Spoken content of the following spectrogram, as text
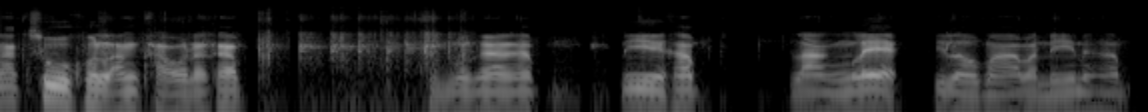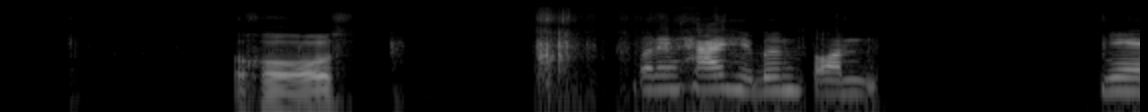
นักสู้คนหลังเขานะครับกลุ่มโรงงานครับ นี่นะครับหลังแรกที่เรามาวันนี้นะครับก็ขอ บ่ได้ทายให้เบิ่งตอนแง่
